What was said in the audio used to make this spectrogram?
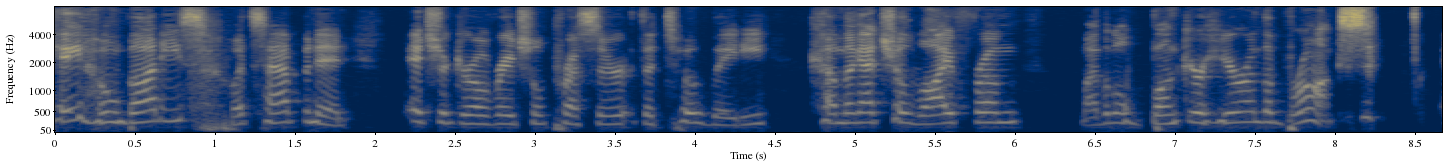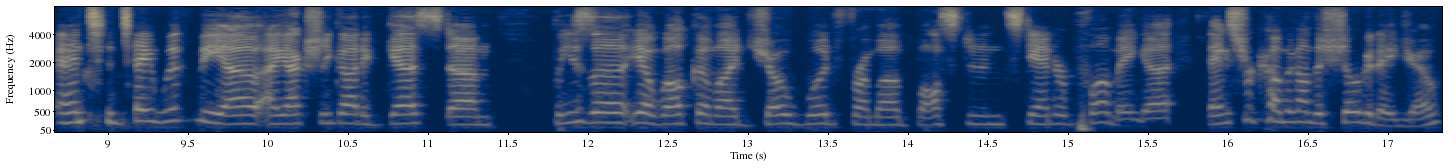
hey, homebodies, what's happening? It's your girl Rachel Presser, the Toad Lady, coming at you live from my little bunker here in the Bronx. And today with me, uh, I actually got a guest. Um, please, uh, yeah, welcome uh, Joe Wood from uh, Boston Standard Plumbing. Uh, thanks for coming on the show today, Joe.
